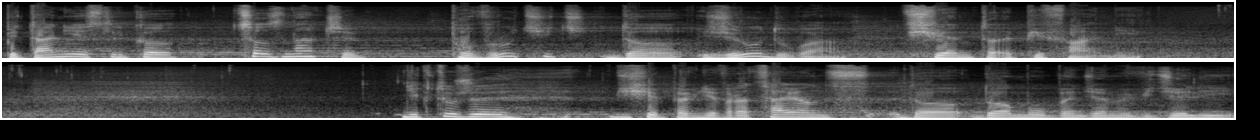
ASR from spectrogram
Pytanie jest tylko, co znaczy powrócić do źródła w święto Epifanii. Niektórzy dzisiaj pewnie wracając do domu będziemy widzieli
